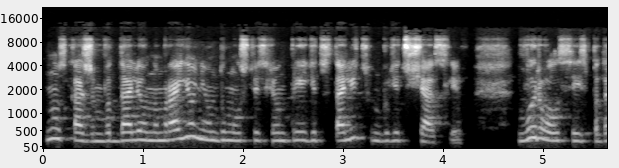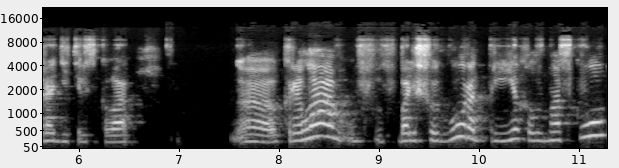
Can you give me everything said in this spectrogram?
ну, скажем, в отдаленном районе. Он думал, что если он приедет в столицу, он будет счастлив. Вырвался из-под родительского э, крыла в большой город, приехал в Москву,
